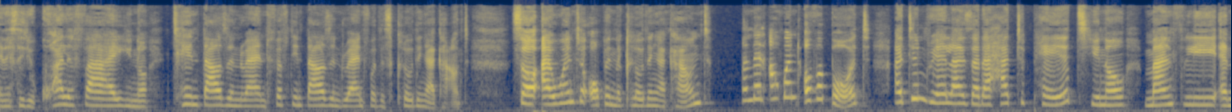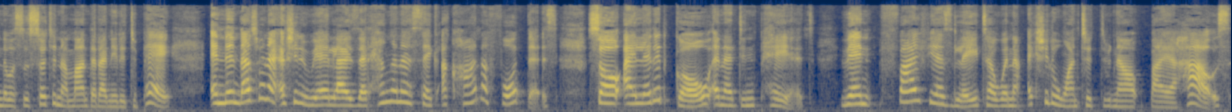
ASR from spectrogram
and they said you qualify, you know, ten thousand rand, fifteen thousand rand for this clothing account. So I went to open the clothing account. And then I went overboard. I didn't realize that I had to pay it, you know, monthly, and there was a certain amount that I needed to pay. And then that's when I actually realized that, hang on a sec, I can't afford this. So I let it go and I didn't pay it. Then five years later, when I actually wanted to now buy a house,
